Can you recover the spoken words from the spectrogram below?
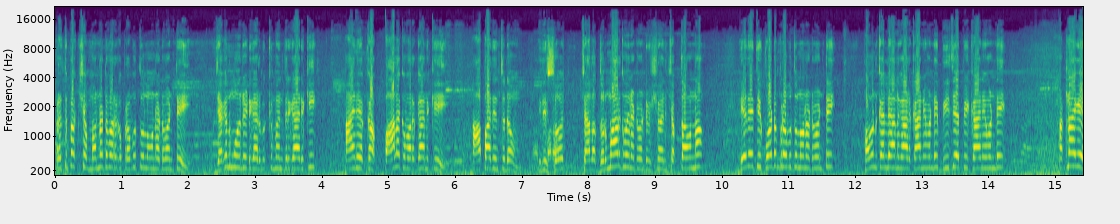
ప్రతిపక్షం మొన్నటి వరకు ప్రభుత్వంలో ఉన్నటువంటి జగన్మోహన్ రెడ్డి గారి ముఖ్యమంత్రి గారికి ఆయన యొక్క పాలక వర్గానికి ఆపాదించడం ఇది సో చాలా దుర్మార్గమైనటువంటి విషయం అని చెప్తా ఉన్నాం. ఏదైతే కూటమి ప్రభుత్వంలో ఉన్నటువంటి పవన్ కళ్యాణ్ గారు కానివ్వండి బీజేపీ కానివ్వండి అట్లాగే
